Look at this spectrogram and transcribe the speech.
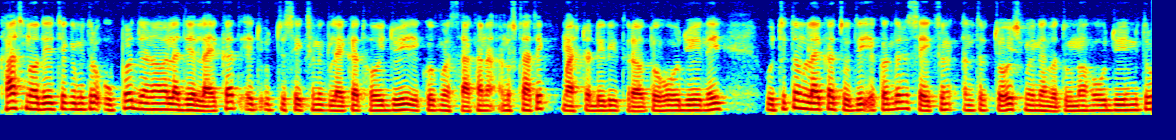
ખાસ નોંધ એ છે કે મિત્રો, ઉપર જણાવેલા જે લાયકાત એ જ ઉચ્ચ શૈક્ષણિક લાયકાત હોવી જોઈએ. એ કોઈ પણ શાખાના અનુષ્ઠાતિક માસ્ટર ડિગ્રી ધરાવતો હોવો જોઈએ નહીં. ઉચ્ચતમ લાયકાત સુધી એકંદર શૈક્ષણિક અંતર ચોવીસ મહિના વધુ ન હોવું જોઈએ મિત્રો.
